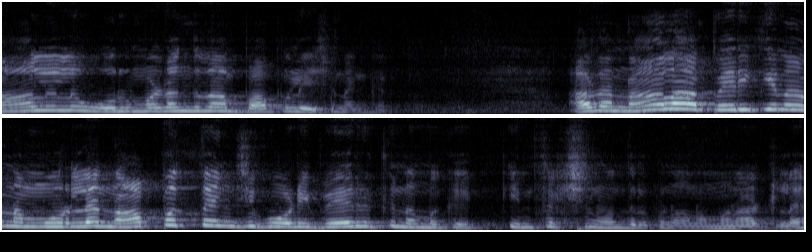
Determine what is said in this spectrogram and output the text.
நாலில் ஒரு மடங்கு தான் பாப்புலேஷன் அங்கே. அதை நாலாக பெருக்கினா நம்ம ஊரில் நாற்பத்தஞ்சு கோடி பேருக்கு நமக்கு இன்ஃபெக்ஷன் வந்திருக்கணும் நம்ம நாட்டில்.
